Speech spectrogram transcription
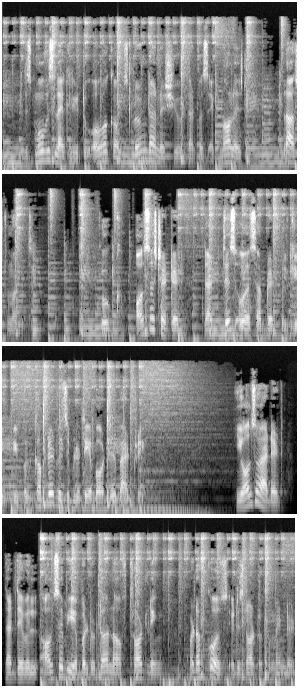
This move is likely to overcome slowing down issue that was acknowledged last month. Also stated that this OS update will give people complete visibility about their battery. He also added that they will also be able to turn off throttling, but of course, it is not recommended.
